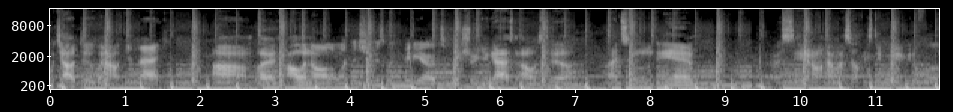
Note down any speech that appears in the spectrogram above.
which I'll do when I'll get back. Um, but all in all, I wanted to shoot this quick video to make sure you guys know still uh, tuned in. Let's see, I don't have my selfie stick with me. Beautiful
